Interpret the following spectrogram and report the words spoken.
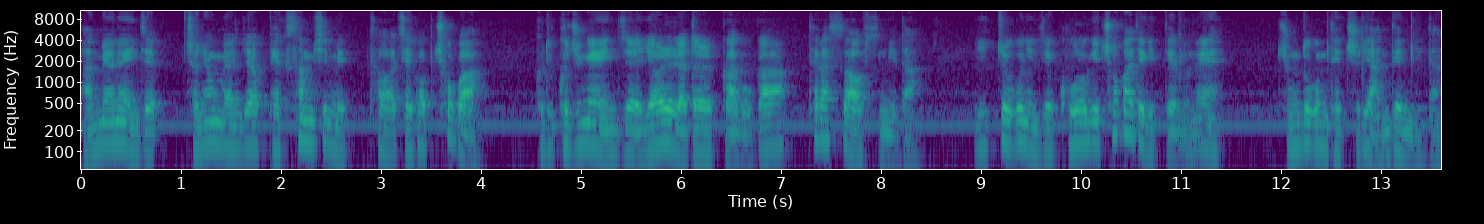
반면에 이제 전용 면적 130m 제곱 초과 그리고 그 중에 이제 18가구가 테라스 하우스입니다. 이쪽은 이제 9억이 초과되기 때문에 중도금 대출이 안 됩니다.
